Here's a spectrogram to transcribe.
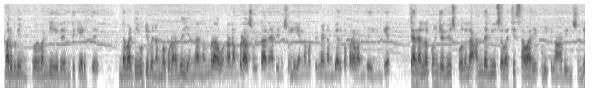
மறுபடியும் ஒரு வண்டி ரெண்டுக்கு எடுத்து இந்த வாட்டி யூடியூபை நம்பக்கூடாது என்ன நம்புறா உன்னை நம்புடா சொல்லிட்டானே அப்படின்னு சொல்லி என்ன மட்டுமே நம்பி அதுக்கப்புறம் வந்து இங்கே சேனலில் கொஞ்சம் வியூஸ் போதில்ல அந்த வியூஸை வச்சு சவாரியை பிடிக்கலாம் அப்படின்னு சொல்லி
